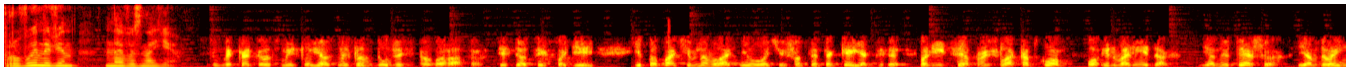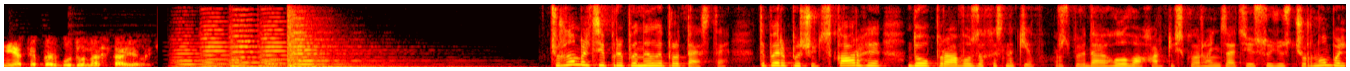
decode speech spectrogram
Провини він не визнає. Ви кажете. Я смислив дуже багато після цих подій. І побачив на власні очі, що це таке, як поліція пройшла катком по інвалідах. Я не те, що я вдвойні тепер буду настаювати. Чорнобильці припинили протести. Тепер пишуть скарги до правозахисників, розповідає голова Харківської організації Союз Чорнобиль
